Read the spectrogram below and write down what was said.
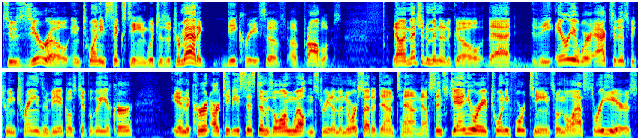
to zero in 2016, which is a dramatic decrease of, of problems. Now, I mentioned a minute ago that the area where accidents between trains and vehicles typically occur in the current RTD system is along Welton Street on the north side of downtown. Now, since January of 2014, so in the last three years,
